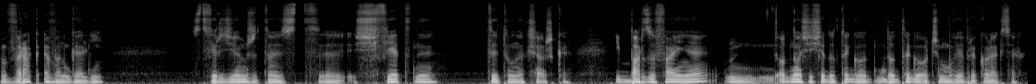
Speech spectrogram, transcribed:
Wrak Ewangelii, stwierdziłem, że to jest e, świetny tytuł na książkę i bardzo fajnie mm, odnosi się do tego, do tego o czym mówię w rekolekcjach.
